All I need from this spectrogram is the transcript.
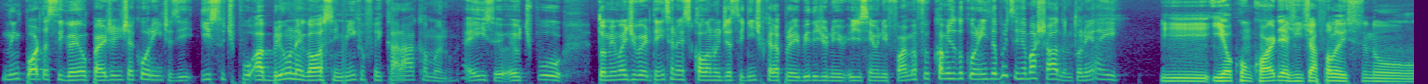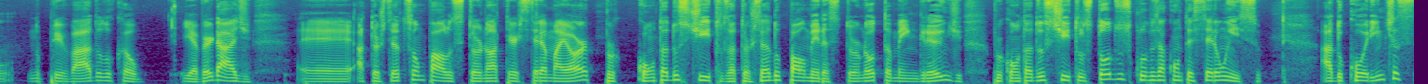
não importa se ganha ou perde, a gente é Corinthians. E isso, tipo, abriu um negócio em mim que eu falei, caraca, mano, é isso. Eu, eu, tipo, tomei uma advertência na escola no dia seguinte, porque era proibido de, uni- de ser uniforme, eu fui com a camisa do Corinthians depois de ser rebaixado, não tô nem aí. E, e eu concordo, e a gente já falou isso no, no privado, Lucão. E é verdade. É, a torcida do São Paulo se tornou a terceira maior por conta dos títulos. A torcida do Palmeiras se tornou também grande por conta dos títulos. Todos os clubes aconteceram isso. A do Corinthians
